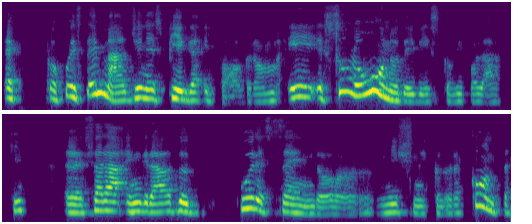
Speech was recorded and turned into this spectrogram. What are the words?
ecco questa immagine spiega il pogrom. E solo uno dei vescovi polacchi eh, sarà in grado, pur essendo, Mishnik lo racconta,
